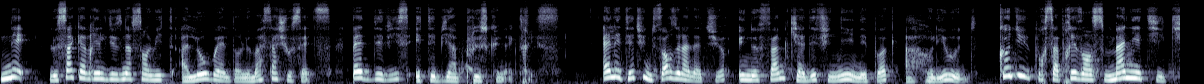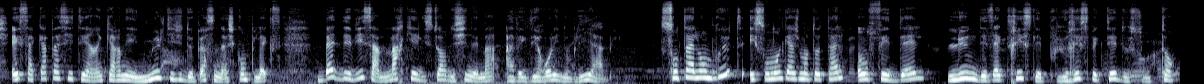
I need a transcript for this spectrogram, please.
Née le 5 avril 1908 à Lowell dans le Massachusetts, Bette Davis était bien plus qu'une actrice. Elle était une force de la nature, une femme qui a défini une époque à Hollywood. Connue pour sa présence magnétique et sa capacité à incarner une multitude de personnages complexes, Bette Davis a marqué l'histoire du cinéma avec des rôles inoubliables. Son talent brut et son engagement total ont fait d'elle l'une des actrices les plus respectées de son temps.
